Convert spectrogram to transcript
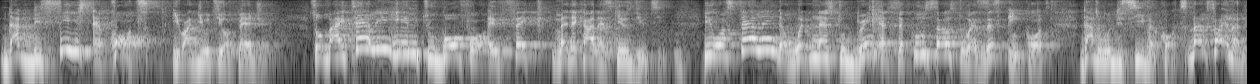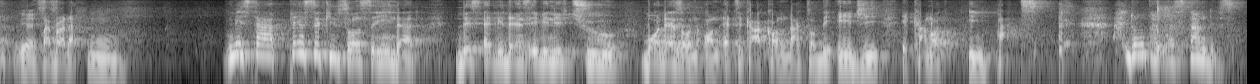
that deceives a court, you are guilty of perjury. So by telling him to go for a fake medical excuse duty, he was telling the witness to bring a circumstance to exist in court that would deceive a court. Then finally, yes. my brother, hmm. Mr. Pensy keeps on saying that this evidence, even if true, borders on, on ethical conduct of the AG, it cannot impact. I don't understand this.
